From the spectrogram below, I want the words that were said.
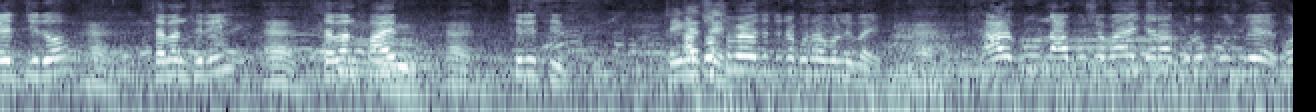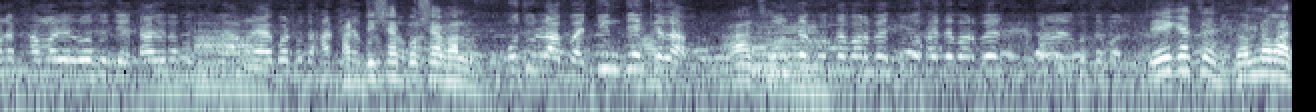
এইট জিরো হ্যাঁ। সেভেন থ্রি হ্যাঁ। সেভেন ফাইভ হ্যাঁ। Three six. ঠিক আছে। দশ সময় দুটা কথা বলি ভাই। হ্যাঁ। ষাড় গরু না পুষে ভাই যারা গরু পুষবে অনেক খামারে লস হচ্ছে তার জন্য আমরা একবার শুধু হাট হাড্ডি সার পোষা ভালো। প্রচুর লাভ ভাই তিন দিয়ে লাভ আচ্ছা। করতে পারবে দুটো খেতে পারবে করতে পারবে। ঠিক আছে ধন্যবাদ।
